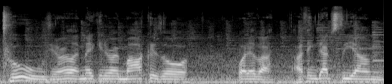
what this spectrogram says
tools. You know, like making your own markers or whatever. I think that's the um,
